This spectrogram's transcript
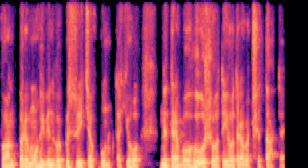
план перемоги він виписується в пунктах. Його не треба оголошувати, його треба читати.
